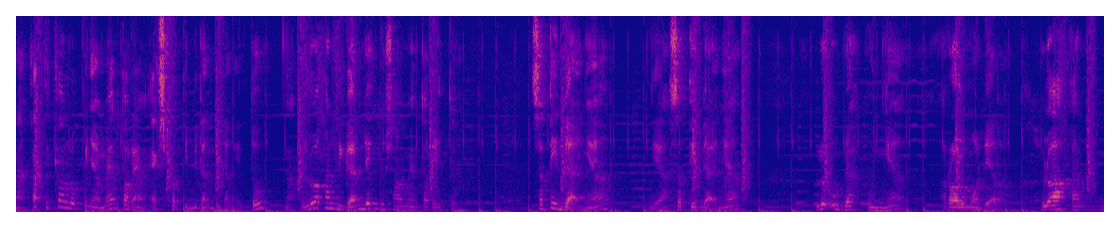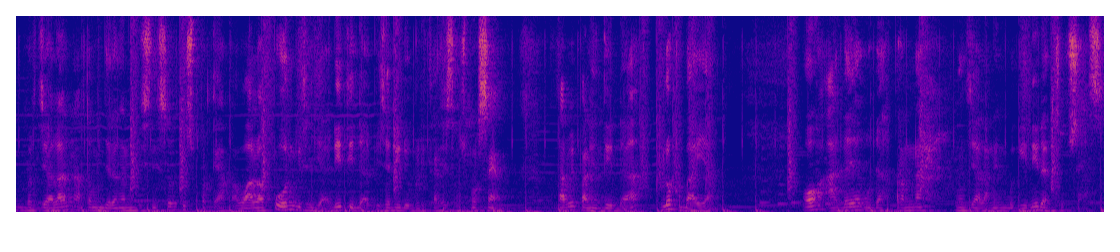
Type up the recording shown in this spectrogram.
nah ketika lu punya mentor yang expert di bidang-bidang itu nah lu akan digandeng tuh sama mentor itu. Setidaknya ya setidaknya lu udah punya role model. Lo akan berjalan atau menjalankan bisnis lo itu seperti apa. Walaupun bisa jadi tidak bisa diduplikasi 100% tapi paling tidak lo kebayang oh ada yang udah pernah ngejalanin begini dan sukses.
